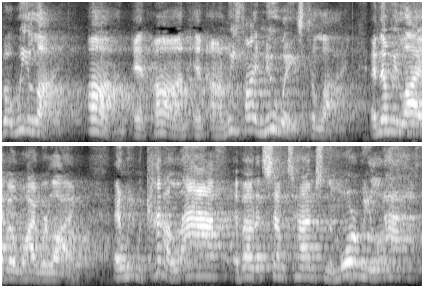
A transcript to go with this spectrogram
but we lie on and on and on. We find new ways to lie. And then we lie about why we're lying. And we, we kind of laugh about it sometimes. And the more we laugh,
